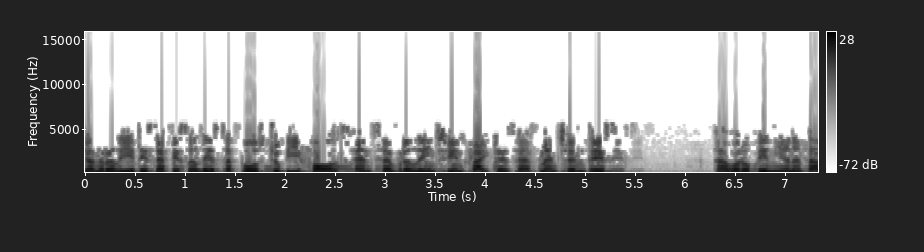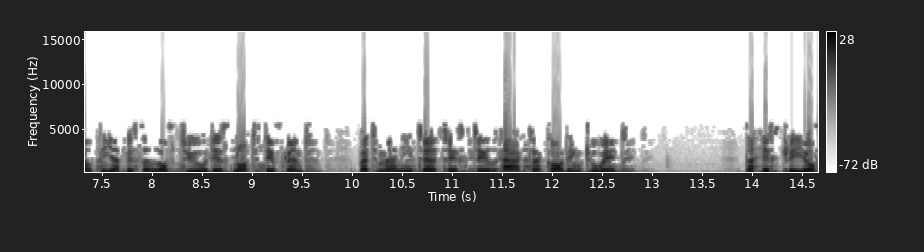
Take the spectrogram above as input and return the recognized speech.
Generally, this epistle is supposed to be false, and several ancient writers have mentioned this. Our opinion about the epistle of Jude is not different, but many churches still act according to it. The history of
